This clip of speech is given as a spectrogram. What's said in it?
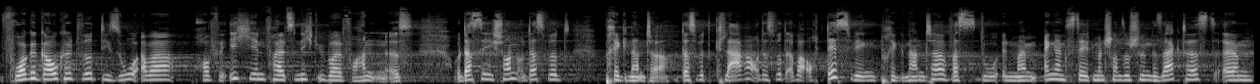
vorgegaukelt wird, die so aber, hoffe ich jedenfalls, nicht überall vorhanden ist. Und das sehe ich schon und das wird prägnanter, das wird klarer und das wird aber auch deswegen prägnanter, was du in meinem Eingangsstatement schon so schön gesagt hast. Ähm,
